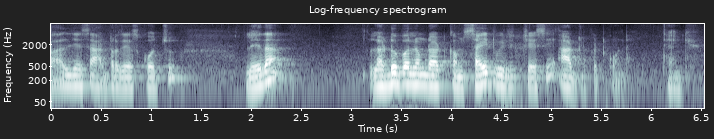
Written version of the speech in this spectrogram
కాల్ చేసి ఆర్డర్ చేసుకోవచ్చు. లేదా Laddupallem dot com site visit చేసి ఆర్డర్ పెట్టుకోండి. Thank you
